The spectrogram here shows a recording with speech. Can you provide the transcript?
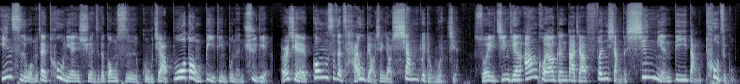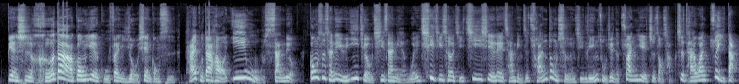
因此我们在兔年选择的公司股价波动必定不能剧烈，而且公司的财务表现要相对的稳健。所以今天 Uncle 要跟大家分享的新年第一档兔子股，便是和大工业股份有限公司，台股代号一五三六。公司成立于一九七三年，为汽机车及机械类产品之传动齿轮及零组件的专业制造厂，是台湾最大、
